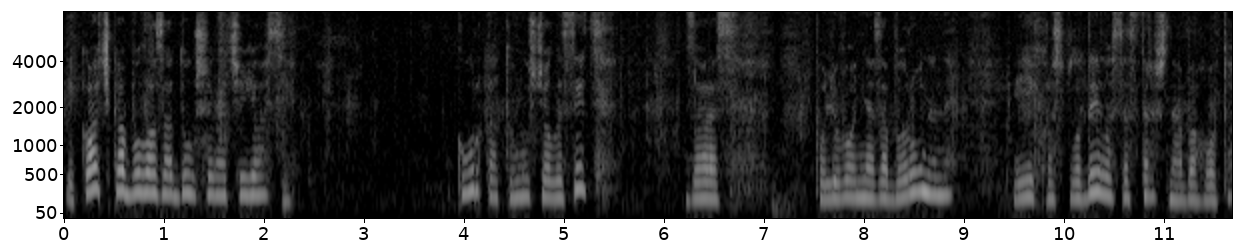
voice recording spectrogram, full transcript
і качка була задушена чиясь, і курка, тому що лисиць зараз полювання заборонене, і їх розплодилося страшне багато.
